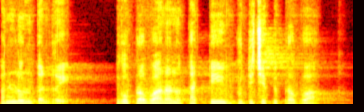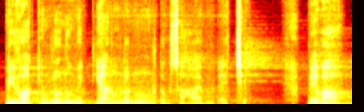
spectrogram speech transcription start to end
పనిలోను తండ్రి. ఇదిగో ప్రభు నన్ను తట్టి బుద్ధి చెప్పి ప్రభు మీ వాక్యంలోనూ మీ ధ్యానంలోనూ ఉండటకు సహాయం దయచేయండి. దేవా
